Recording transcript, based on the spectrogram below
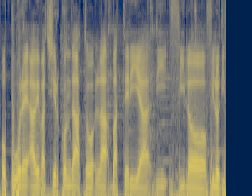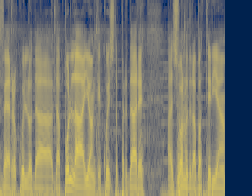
Oppure aveva circondato la batteria di filo, filo di ferro, quello da, da pollaio, anche questo per dare al suono della batteria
